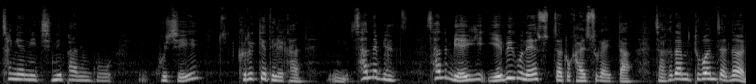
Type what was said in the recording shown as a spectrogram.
청년이 진입하는 곳이 그렇게 될 간, 산업 일, 산업 예비, 군의 숫자로 갈 수가 있다. 자, 그다음에 두 번째는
